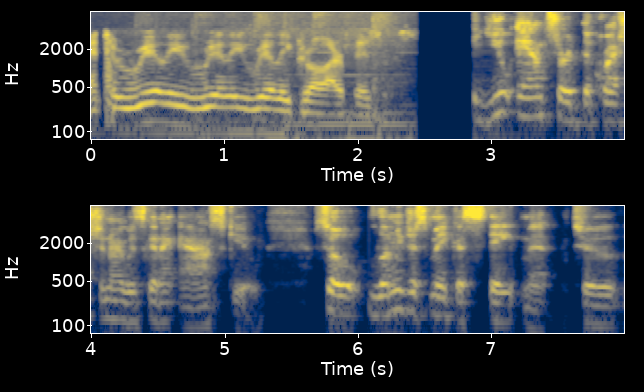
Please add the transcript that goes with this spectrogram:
and to really, really, really grow our business. You answered the question I was going to ask you. So let me just make a statement to,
